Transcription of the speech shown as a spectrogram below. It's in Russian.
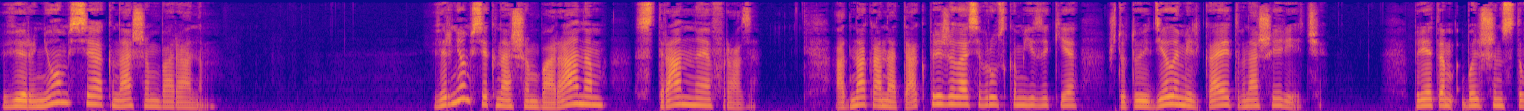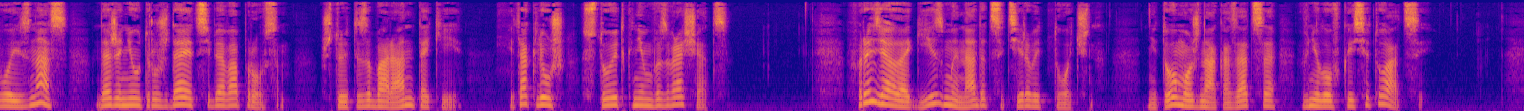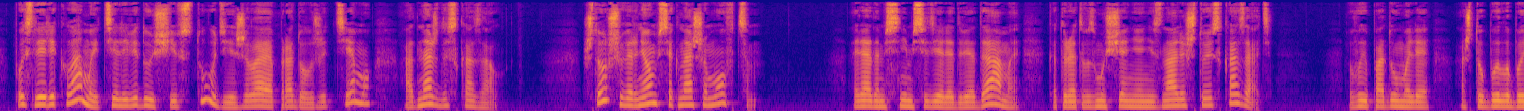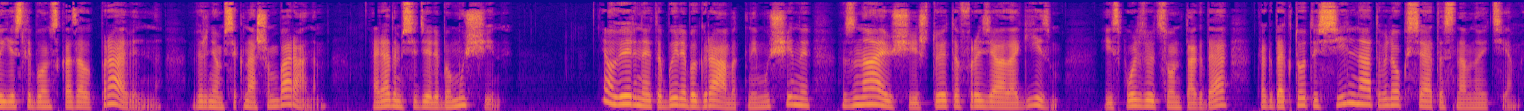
Вернемся к нашим баранам. Вернемся к нашим баранам — странная фраза. Однако она так прижилась в русском языке, что то и дело мелькает в нашей речи. При этом большинство из нас даже не утруждает себя вопросом, что это за бараны такие, и так ли уж стоит к ним возвращаться. Фразеологизмы надо цитировать точно, не то можно оказаться в неловкой ситуации. После рекламы телеведущий в студии, желая продолжить тему, однажды сказал, «Что ж, вернемся к нашим овцам». Рядом с ним сидели две дамы, которые от возмущения не знали, что и сказать. Вы подумали, а что было бы, если бы он сказал правильно, вернемся к нашим баранам, а рядом сидели бы мужчины. Я уверена, это были бы грамотные мужчины, знающие, что это фразеологизм — используется он тогда, когда кто-то сильно отвлекся от основной темы.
